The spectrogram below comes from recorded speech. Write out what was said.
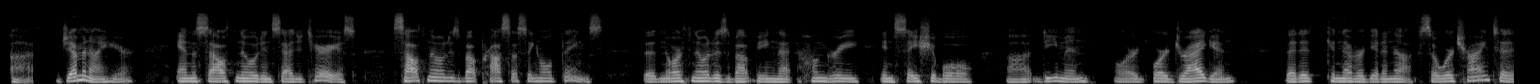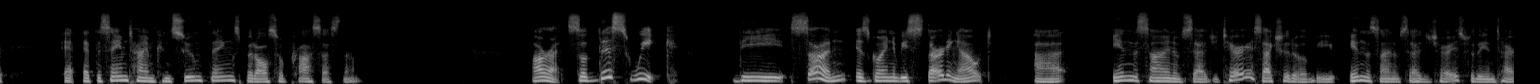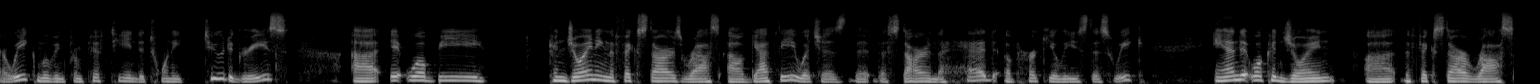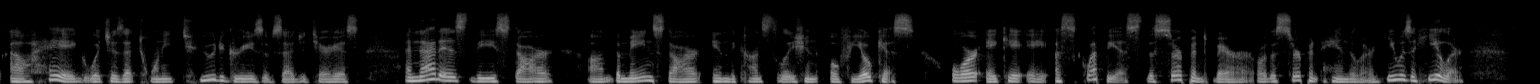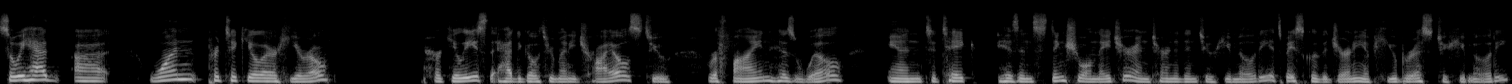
uh, Gemini here and the south node in Sagittarius. South node is about processing old things. The north node is about being that hungry, insatiable uh, demon or or dragon that it can never get enough. So we're trying to, at the same time, consume things but also process them. All right. So this week the sun is going to be starting out uh, in the sign of Sagittarius. Actually, it'll be in the sign of Sagittarius for the entire week, moving from 15 to 22 degrees. Uh, it will be conjoining the fixed stars Ras Algethi, which is the, the star in the head of Hercules this week. And it will conjoin uh, the fixed star Ras Alhague, which is at 22 degrees of Sagittarius. And that is the star um, the main star in the constellation Ophiuchus, or AKA Asclepius, the serpent bearer or the serpent handler. And he was a healer. So we had uh, one particular hero, Hercules, that had to go through many trials to refine his will and to take his instinctual nature and turn it into humility. It's basically the journey of hubris to humility.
